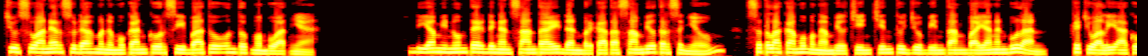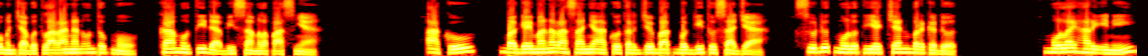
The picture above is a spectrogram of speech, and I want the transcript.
Chu Suaner sudah menemukan kursi batu untuk membuatnya. Dia minum teh dengan santai dan berkata sambil tersenyum, setelah kamu mengambil cincin tujuh bintang bayangan bulan, kecuali aku mencabut larangan untukmu, kamu tidak bisa melepasnya. Aku, bagaimana rasanya aku terjebak begitu saja? Sudut mulut Ye Chen berkedut. Mulai hari ini,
